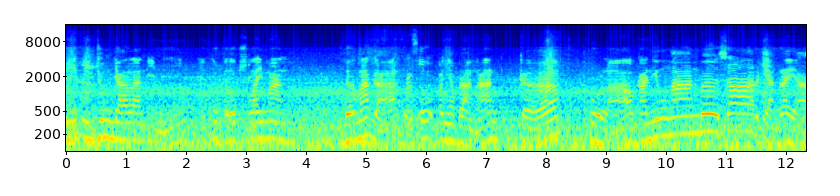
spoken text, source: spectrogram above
Di ujung jalan ini itu Teluk Sulaiman dermaga untuk penyeberangan ke Pulau Kanyungan besar Kiandra ya.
